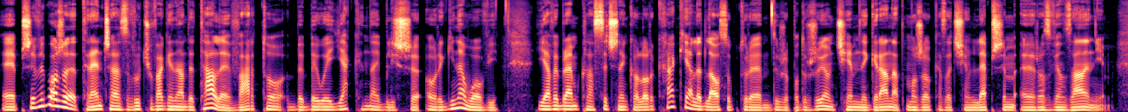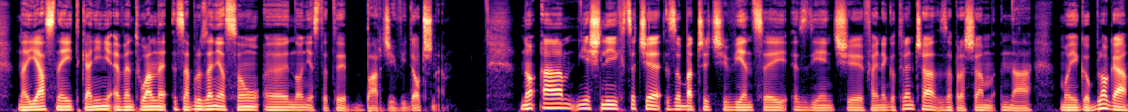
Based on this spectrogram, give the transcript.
E, przy wyborze tręcza zwróć uwagę na detale, warto by były jak najbliższe oryginałowi. Ja wybrałem klasyczny kolor khaki, ale dla osób, które dużo podróżują, ciemny granat może okazać się lepszym e, rozwiązaniem. Na jasnej tkaninie ewentualne zabrudzenia są e, no niestety bardziej widoczne. No a jeśli chcecie zobaczyć więcej zdjęć fajnego tręcza, zapraszam na mojego bloga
